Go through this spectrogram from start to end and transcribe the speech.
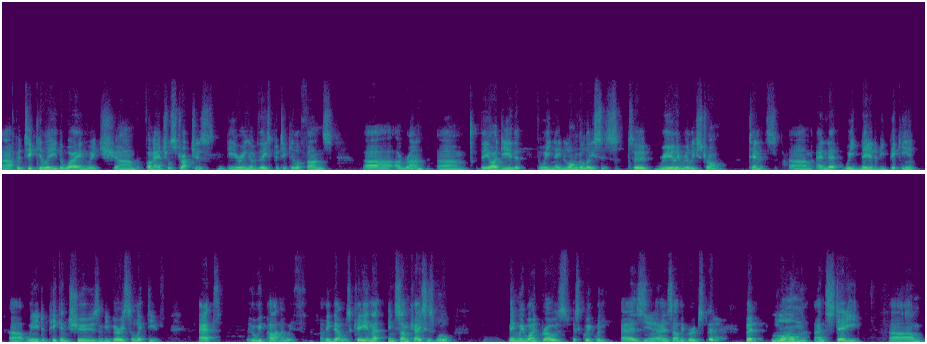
uh, particularly the way in which um, financial structures, and gearing of these particular funds uh, are run. Um, the idea that we need longer leases to really, really strong tenants, um, and that we needed to be picking, uh, we need to pick and choose and be very selective at who we partner with. I think that was key, and that in some cases will mean we won't grow as, as quickly as yeah. as other groups, but but long and steady um,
